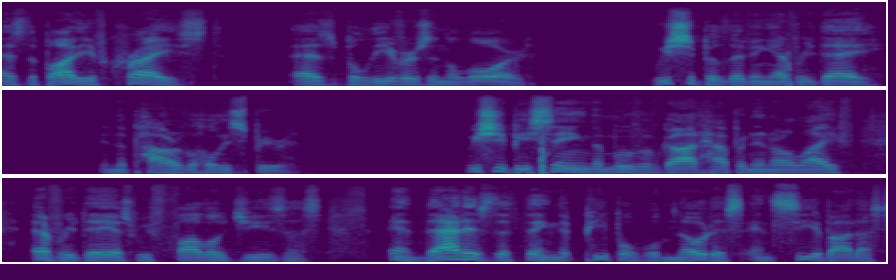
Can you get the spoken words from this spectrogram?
As the body of Christ, as believers in the Lord, we should be living every day in the power of the Holy Spirit. We should be seeing the move of God happen in our life every day as we follow Jesus. And that is the thing that people will notice and see about us.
